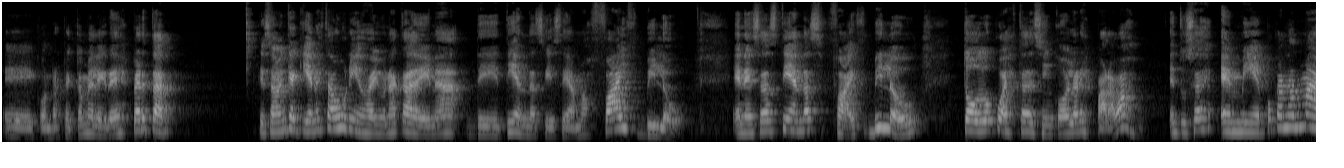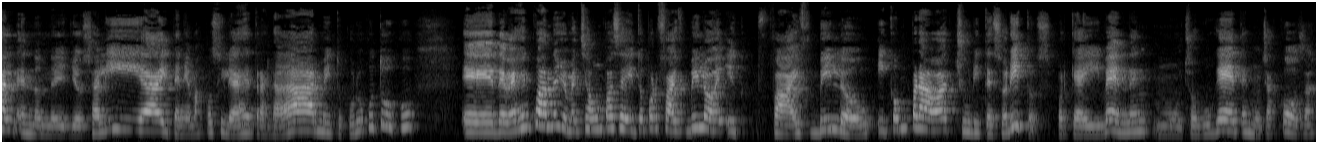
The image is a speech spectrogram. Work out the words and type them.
eh, con respecto a Me Alegre Despertar. Que saben que aquí en Estados Unidos hay una cadena de tiendas que se llama Five Below. En esas tiendas Five Below todo cuesta de 5 dólares para abajo. Entonces, en mi época normal, en donde yo salía y tenía más posibilidades de trasladarme y tucurucutucu, eh, de vez en cuando yo me echaba un paseíto por Five Below y Five Below y compraba churitesoritos, porque ahí venden muchos juguetes, muchas cosas.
